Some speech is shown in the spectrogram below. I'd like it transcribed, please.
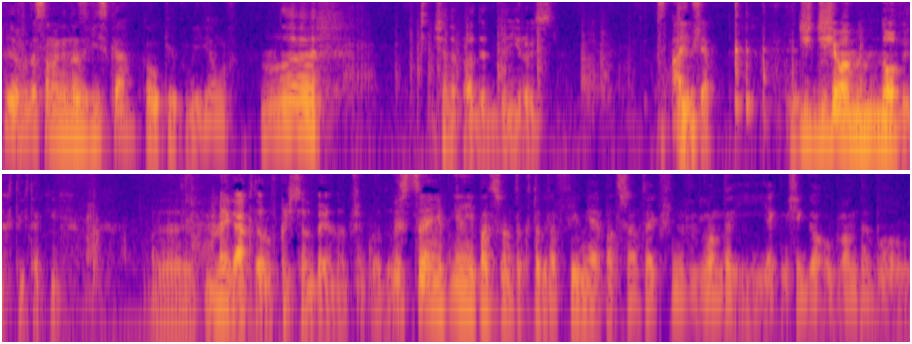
Chociażby do samego nazwiska, około kilku milionów. No, się naprawdę De Niro jest... Spalił się. Dziś, dzisiaj mam nowych tych takich e, mega aktorów, Christian Bale na przykład. Wiesz co, ja nie, ja nie patrzę na to, kto gra w filmie, ja patrzę na to, jak film wygląda i jak mi się go ogląda, bo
